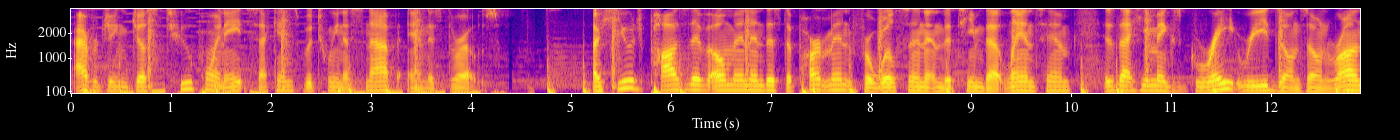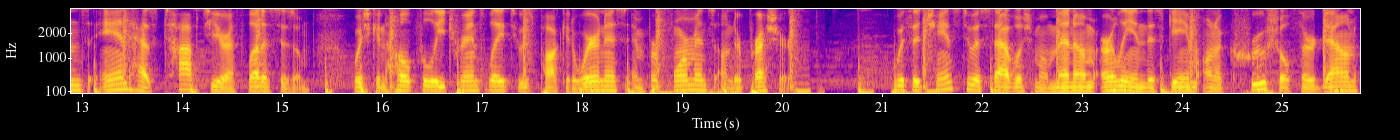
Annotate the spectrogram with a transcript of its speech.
averaging just 2.8 seconds between a snap and his throws. A huge positive omen in this department for Wilson and the team that lands him is that he makes great reads on zone runs and has top tier athleticism, which can hopefully translate to his pocket awareness and performance under pressure. With a chance to establish momentum early in this game on a crucial third down,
